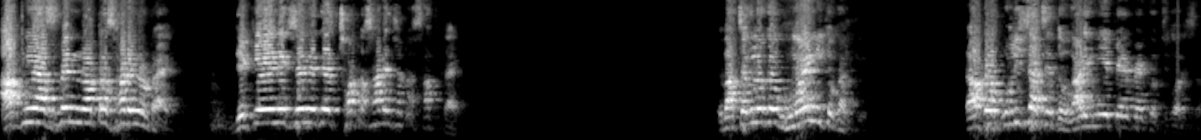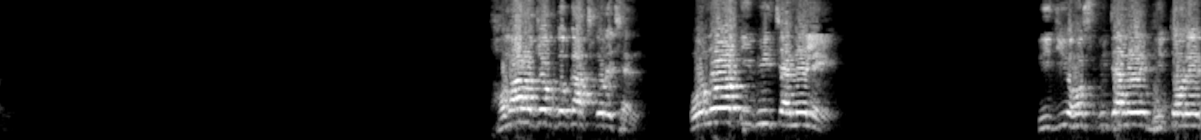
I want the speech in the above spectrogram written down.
আপনি আসবেন নটা সাড়ে নটায়। ডেকে এনেছেন এদের ছটা সাড়ে ছটা, সাতটায়। বাচ্চাগুলো কেউ ঘুমায়নি তো কালকে? তারপর পুলিশ আছে তো, গাড়ি নিয়ে প্যাঁ প্যাঁ করছে ঘরের সামনে। ক্ষমার অযোগ্য কাজ করেছেন। কোন টিভি চ্যানেলে পিজি হসপিটালের ভিতরের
